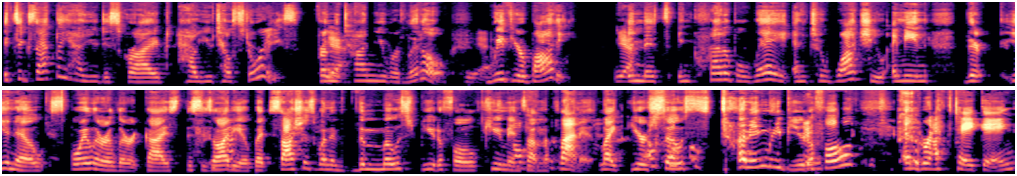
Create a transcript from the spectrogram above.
it's exactly how you described how you tell stories from yeah. the time you were little yeah. with your body yeah. in this incredible way and to watch you i mean there you know spoiler alert guys this is audio but sasha's one of the most beautiful humans oh. on the planet like you're so stunningly beautiful and breathtaking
